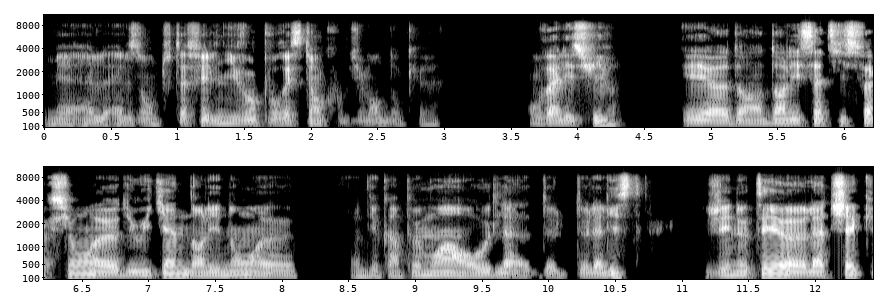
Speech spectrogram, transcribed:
Mais elles, elles ont tout à fait le niveau pour rester en Coupe du Monde. Donc, euh, on va les suivre. Et euh, dans, dans les satisfactions euh, du week-end, dans les noms, on dit qu'un peu moins en haut de la, de, de la liste, j'ai noté la Tchèque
